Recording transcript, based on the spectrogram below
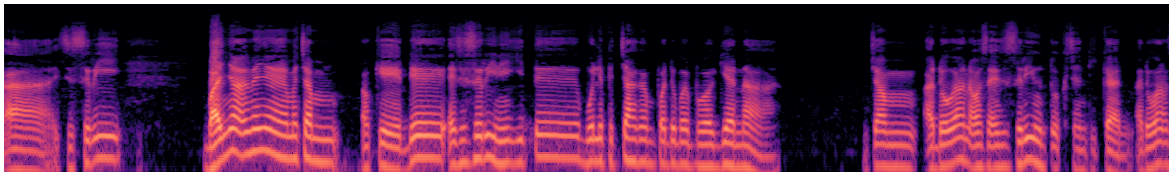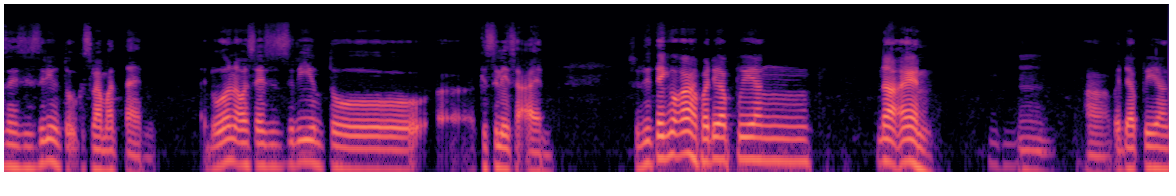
Ah, aksesori Banyak sebenarnya macam Okay dia aksesori ni kita boleh pecahkan pada beberapa bahagian lah Macam ada orang nak pasang aksesori untuk kecantikan Ada orang nak pasang aksesori untuk keselamatan Ada orang nak pasang aksesori untuk uh, keselesaan So dia tengok lah pada apa yang nak kan. Hmm. ha, Pada apa yang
